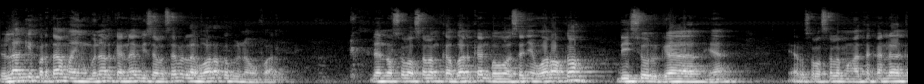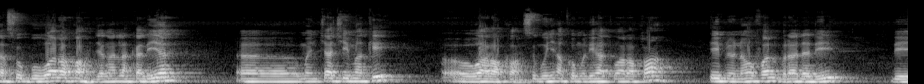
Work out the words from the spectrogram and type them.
Lelaki pertama yang membenarkan Nabi SAW adalah Waraqah bin Naufal. Dan Rasulullah SAW kabarkan bahwasanya Waraqah di surga ya. Ya Rasulullah SAW mengatakan la tasubbu Waraqah, janganlah kalian uh, mencaci maki uh, Waraqah. Sungguhnya aku melihat Waraqah Ibnu Naufal berada di di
